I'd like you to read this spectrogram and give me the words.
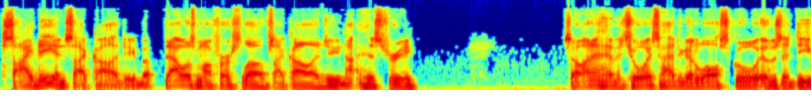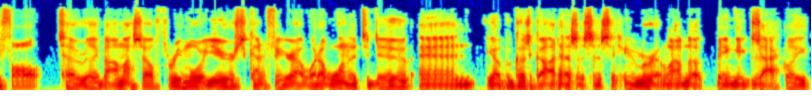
PsyD in psychology, but that was my first love, psychology, not history. So I didn't have a choice. I had to go to law school. It was a default to really buy myself three more years to kind of figure out what I wanted to do. And, you know, because God has a sense of humor, it wound up being exactly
